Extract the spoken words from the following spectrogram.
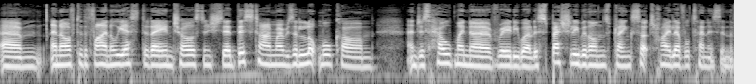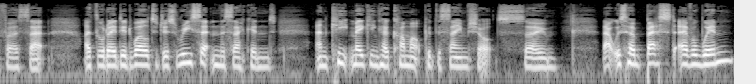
Um, and after the final yesterday in Charleston, she said, This time I was a lot more calm and just held my nerve really well, especially with Ons playing such high level tennis in the first set. I thought I did well to just reset in the second and keep making her come up with the same shots. So that was her best ever win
